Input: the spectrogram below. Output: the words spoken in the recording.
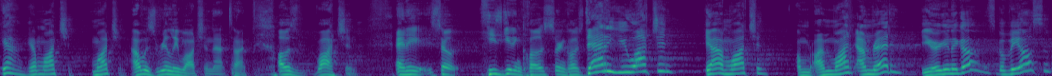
Yeah, yeah, I'm watching. I'm watching. I was really watching that time. I was watching. And he, so he's getting closer and closer. Daddy, you watching? Yeah, I'm watching. I'm, I'm, I'm ready. You're gonna go. It's gonna be awesome.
